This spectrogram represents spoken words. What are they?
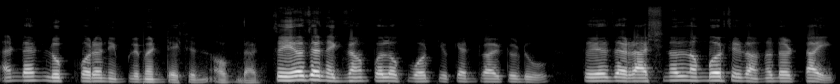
and then look for an implementation of that. So, here is an example of what you can try to do. So, here the rational numbers is another type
